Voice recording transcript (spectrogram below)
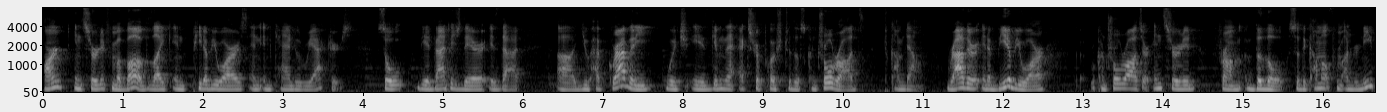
aren't inserted from above like in PWRs and in CANDU reactors. So the advantage there is that uh, you have gravity, which is giving that extra push to those control rods to come down. Rather, in a BWR, control rods are inserted from below. So they come out from underneath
